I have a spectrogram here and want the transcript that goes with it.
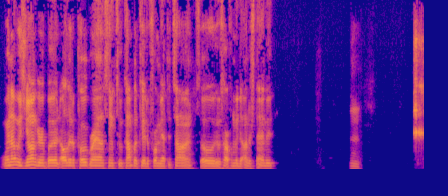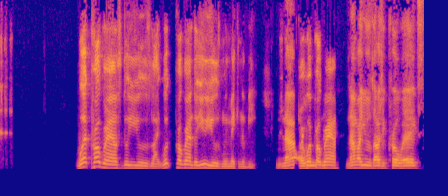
When I was younger, but all of the programs seemed too complicated for me at the time, so it was hard for me to understand it. Mm. What programs do you use? Like, what program do you use when making the beat? Now, or what program? Now I use Logic Pro X.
